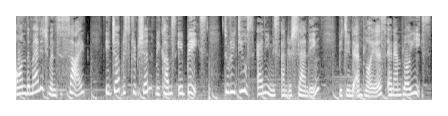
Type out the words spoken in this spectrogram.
On the management side, a job description becomes a base to reduce any misunderstanding between the employers and employees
